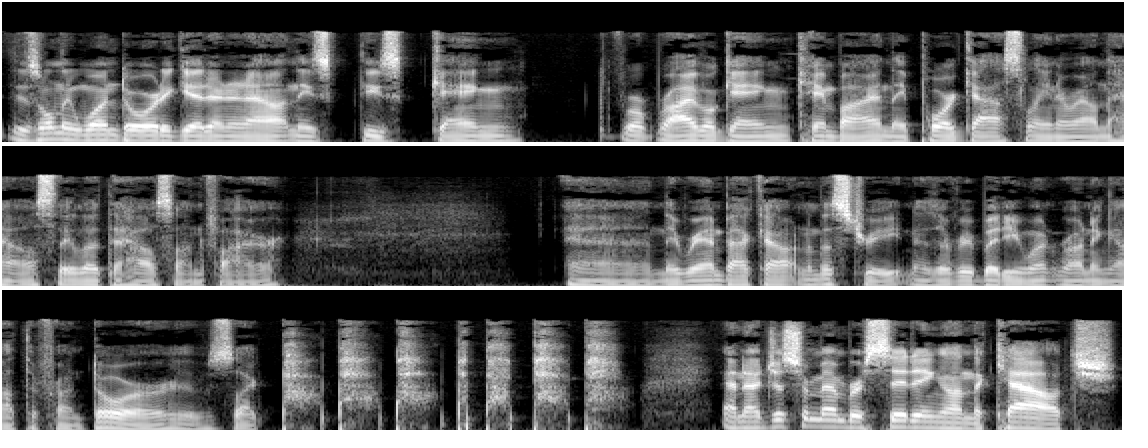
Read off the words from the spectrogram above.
there's only one door to get in and out, and these these gang rival gang came by and they poured gasoline around the house. They lit the house on fire. And they ran back out into the street. And as everybody went running out the front door, it was like pa, pa, pa, pa, pa, pa, pa. And I just remember sitting on the couch,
